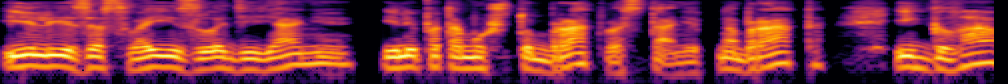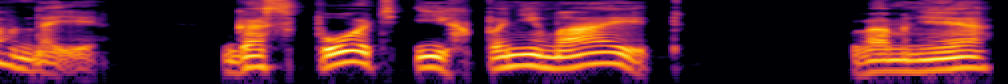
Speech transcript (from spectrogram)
Или за свои злодеяния, или потому что брат восстанет на брата. И главное, Господь их понимает. Во мне,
